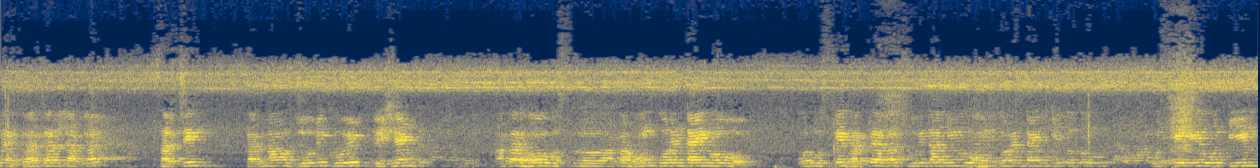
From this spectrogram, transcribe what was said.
में घर घर जाकर सर्चिंग करना और जो भी कोविड पेशेंट अगर हो उस अगर होम क्वारंटाइन हो वो, और उसके घर पे अगर सुविधा नहीं हो होम क्वारंटाइन की तो तो उसके लिए वो टीम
